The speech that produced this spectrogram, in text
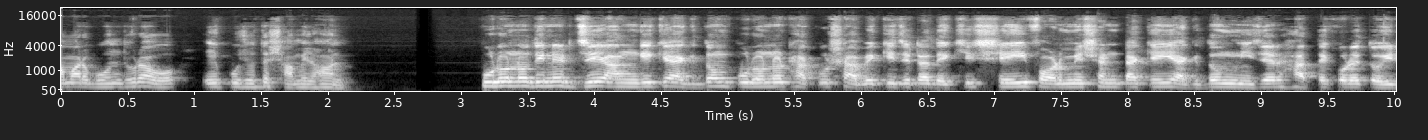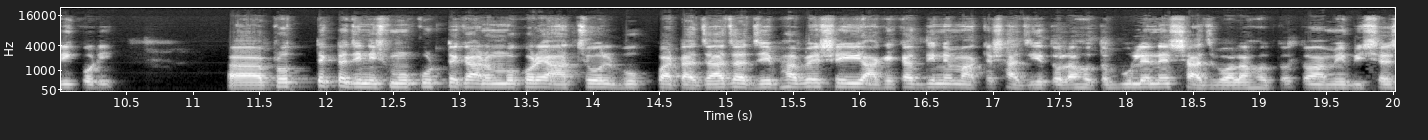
আমার বন্ধুরাও এই পুজোতে সামিল হন। পুরোনো দিনের যে আঙ্গিকে একদম পুরোনো ঠাকুর সাবেকি যেটা দেখি, সেই ফরমেশনটাকেই একদম নিজের হাতে করে তৈরি করি। প্রত্যেকটা জিনিস, মুকুট থেকে আরম্ভ করে আঁচল, বুক পাটা, যা যা যেভাবে সেই আগেকার দিনে মাকে সাজিয়ে তোলা হতো, বুলেনের সাজ বলা হতো, তো আমি বিশেষ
